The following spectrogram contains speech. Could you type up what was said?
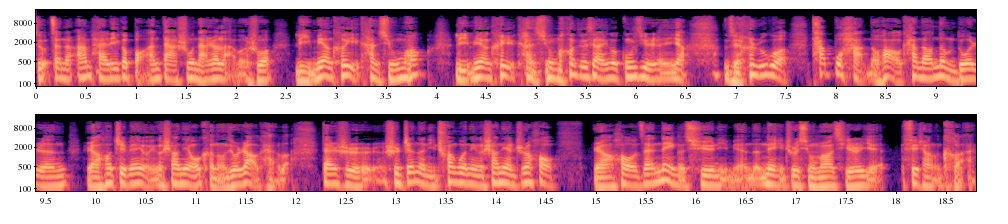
就在那安排了一个保安大叔，拿着喇叭说：“里面可以看熊猫，里面可以看熊猫，就像一个工具人一样。”我觉得如果他不喊的话，我看到那么多人，然后这边有一个商店，我可能就绕开了。但是是真的，你穿过那个商店之后，然后在那个区域里面的那一只熊猫，其实也非常的可爱，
